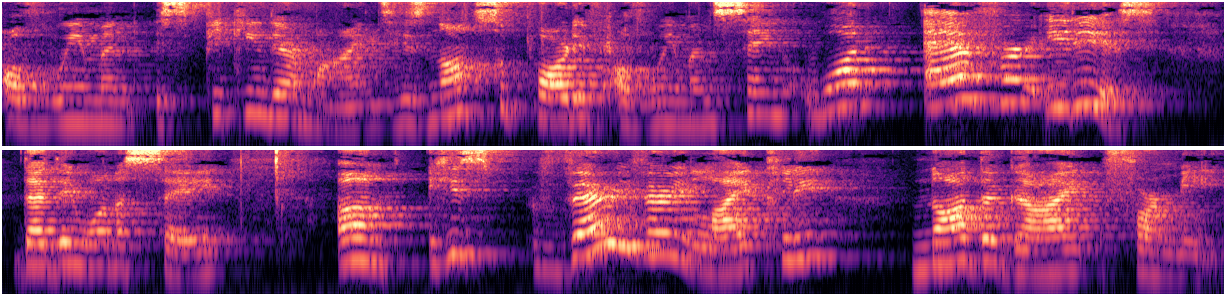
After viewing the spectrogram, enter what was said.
of women speaking their minds, he's not supportive of women saying whatever it is that they want to say, um, he's very, very likely not the guy for me.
